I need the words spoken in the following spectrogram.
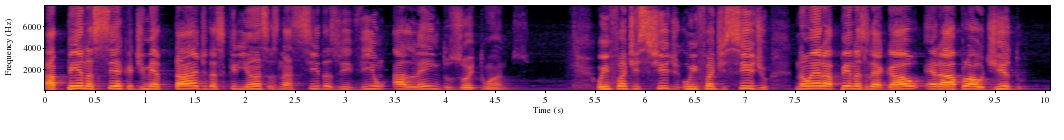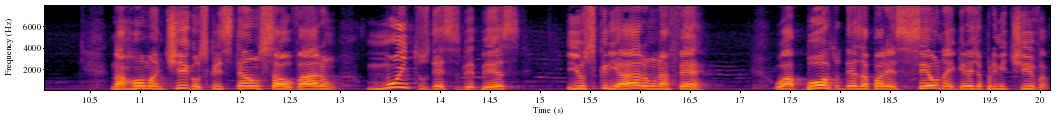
Apenas cerca de metade das crianças nascidas viviam além dos oito anos. O infanticídio, o infanticídio não era apenas legal, era aplaudido. Na Roma antiga, os cristãos salvaram muitos desses bebês e os criaram na fé. O aborto desapareceu na igreja primitiva.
